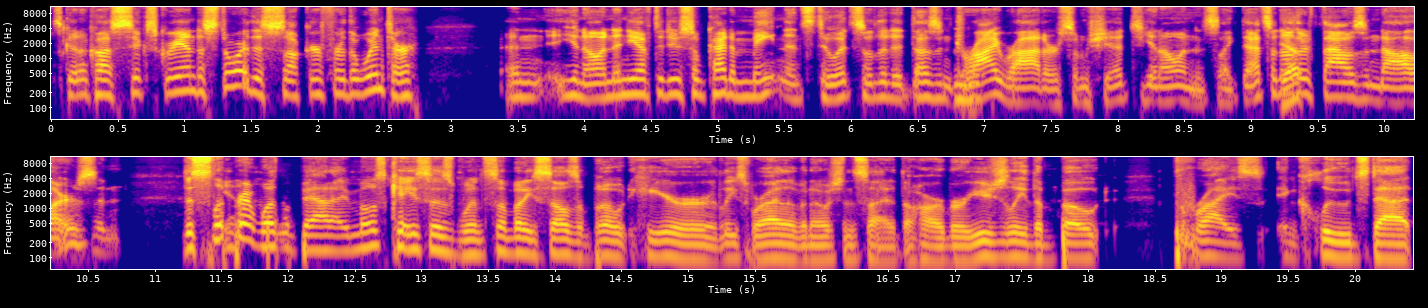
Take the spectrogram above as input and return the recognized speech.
it's gonna cost six grand to store this sucker for the winter and you know, and then you have to do some kind of maintenance to it so that it doesn't Mhm. dry rot or some shit, you know, and it's like that's another thousand dollars. And the slip rent wasn't bad in most cases when somebody sells a boat here or at least where i live in oceanside at the harbor usually the boat price includes that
